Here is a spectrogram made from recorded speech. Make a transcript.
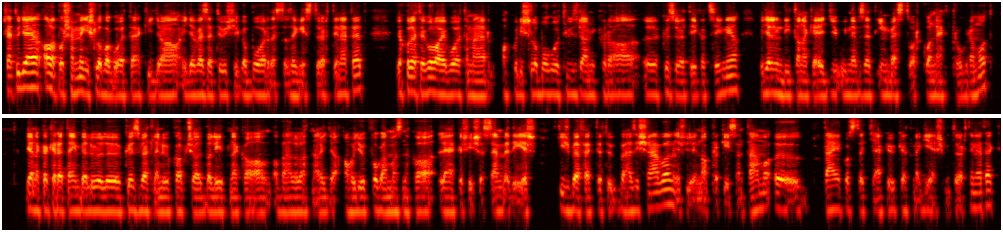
És hát ugye alaposan meg is lovagolták így a, így a vezetőség, a board ezt az egész történetet. Gyakorlatilag olaj volt már akkor is lobogó tűzre, amikor a, közölték a cégnél, hogy elindítanak egy úgynevezett Investor Connect programot, ennek a keretein belül közvetlenül kapcsolatba lépnek a, a vállalatnál, így, ahogy ők fogalmaznak a lelkes és a szenvedélyes kisbefektetők bázisával, és ugye napra készen táma, ö, tájékoztatják őket, meg ilyesmi történetek.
